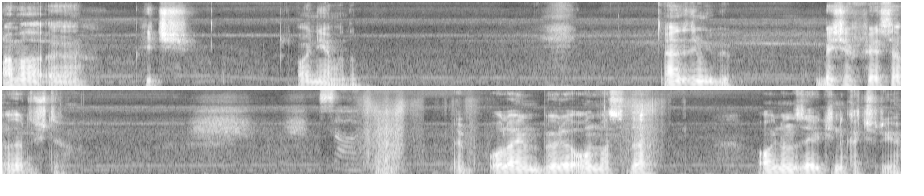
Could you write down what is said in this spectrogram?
Ama e, hiç oynayamadım. Yani dediğim gibi 5 FPS'e kadar düştü. Olayın böyle olması da oyunun zevkini kaçırıyor.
